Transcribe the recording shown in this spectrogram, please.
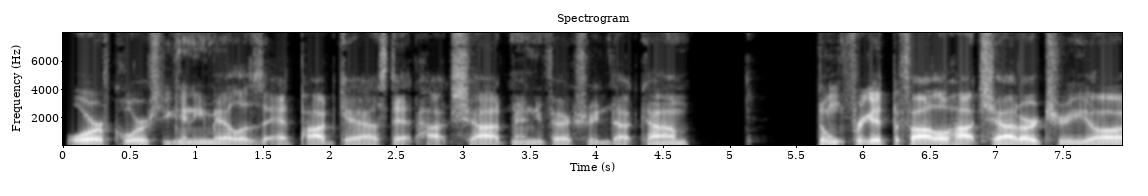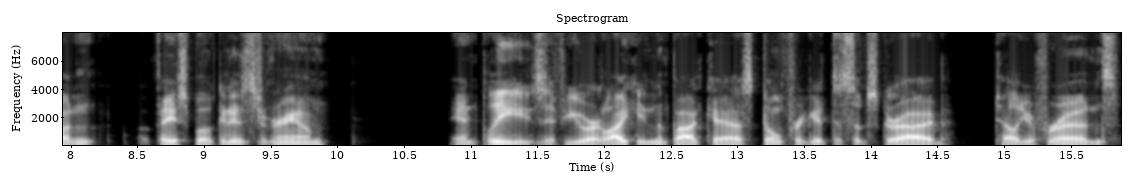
Or, of course, you can email us at podcast at hotshotmanufacturing.com. Don't forget to follow Hotshot Archery on Facebook and Instagram. And please, if you are liking the podcast, don't forget to subscribe, tell your friends,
